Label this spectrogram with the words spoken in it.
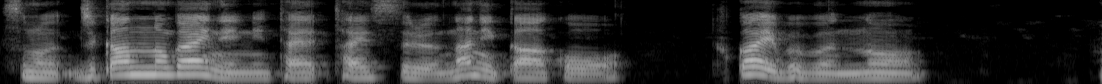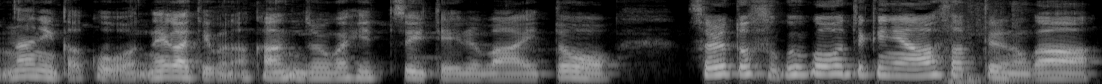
その時間の概念に対する何かこう、深い部分の何かこう、ネガティブな感情がひっついている場合と、それと複合的に合わさってるのが、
